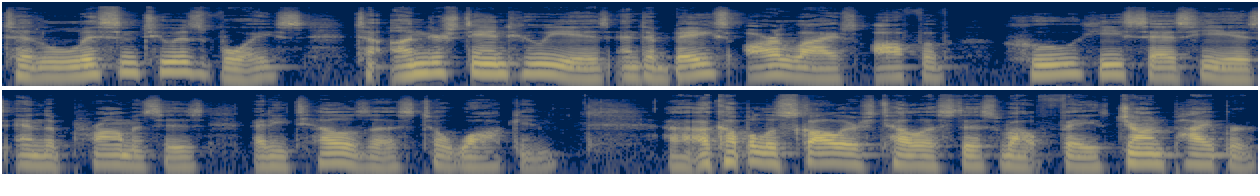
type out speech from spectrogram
to listen to His voice, to understand who He is, and to base our lives off of who He says He is and the promises that He tells us to walk in. Uh, a couple of scholars tell us this about faith. John Piper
